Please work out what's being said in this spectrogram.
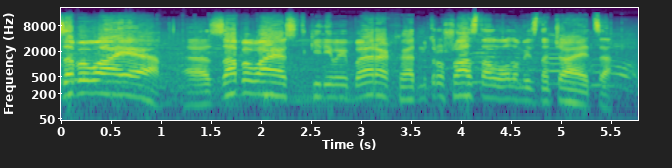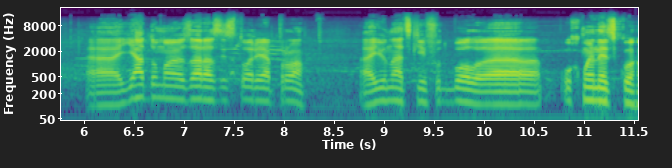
забиває. Е, Забиває все-таки лівий берег. Е, Дмитро Шастал голом відзначається. Е, Я думаю, зараз історія про юнацький футбол у Хмельницьку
